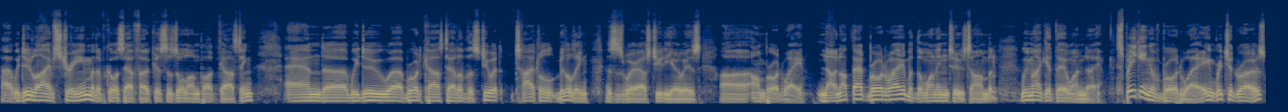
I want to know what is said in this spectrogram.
Uh, we do live stream, but of course, our focus is all on podcasting. And uh, we do uh, broadcast out of the Stewart Title Building. This is where our studio is uh, on Broadway. No, not that Broadway, but the one in Tucson. But we might get there one day. Speaking of Broadway, Richard Rose.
